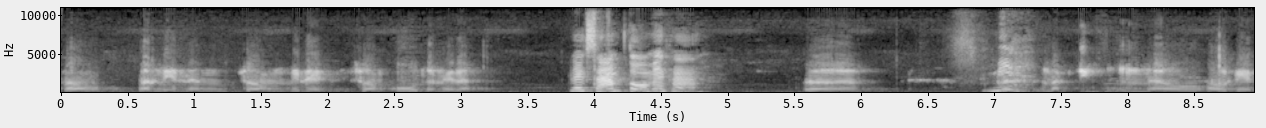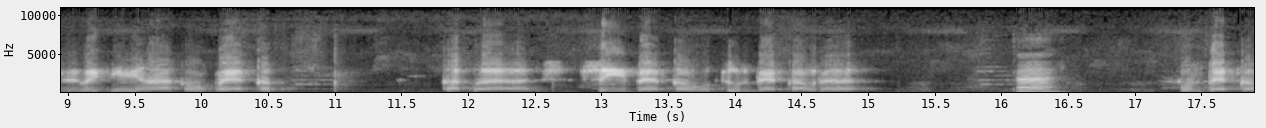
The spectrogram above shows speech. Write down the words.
เอ้ามันมีหนึ่งสองมีเลขสองคู่ตัวนี้แหละเลขสามตัวไหมค่ะ เออมี มันจริงเอาเอาเด่นไว้ที่ห้าเก้าแปดครับครับเอ่อสี่แปดเก้ากับศูนย์แปดเก้าเด้อค่ะศูนย์แปดเก้า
